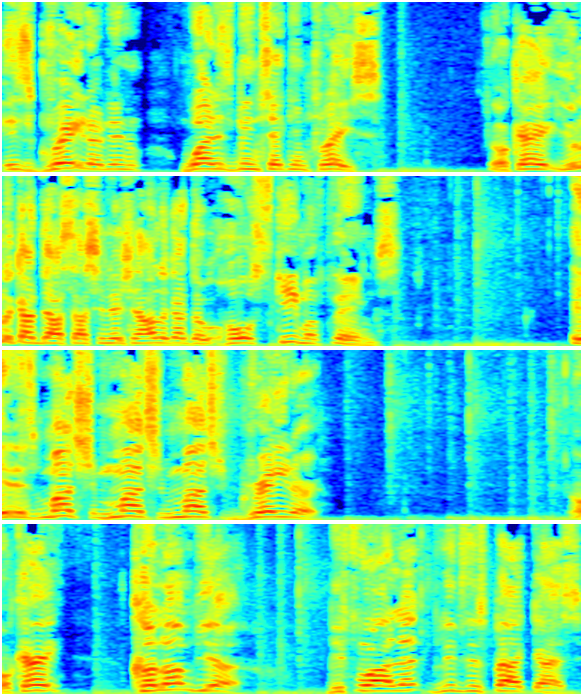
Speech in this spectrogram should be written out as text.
is greater than what is being taking place. Okay? You look at the assassination, I look at the whole scheme of things. It is much, much, much greater. Okay? Colombia, before I let, leave this podcast,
